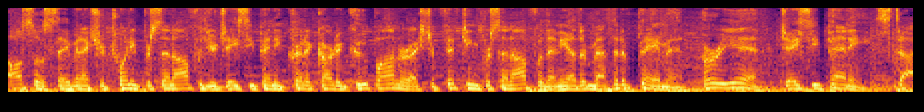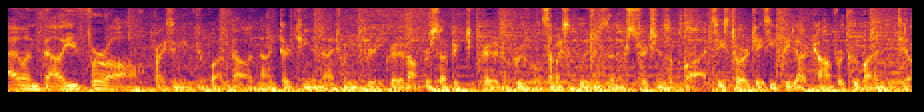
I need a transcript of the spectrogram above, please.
Also, save an extra 20% off with your JCPenney credit card and coupon or extra 15% off with any other method of payment. Hurry in. JCPenney. Style and value for all. Pricing and coupon valid 913 and 923. Credit offer subject to credit approval. Some exclusions and restrictions apply. See store at jcp.com for coupon and details.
